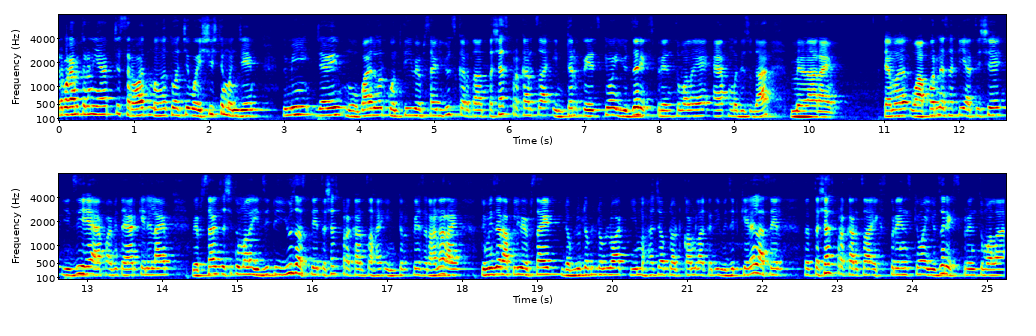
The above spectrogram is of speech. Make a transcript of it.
तर बघा मित्रांनो या ॲपचे सर्वात महत्त्वाचे वैशिष्ट्य म्हणजे तुम्ही ज्यावेळी मोबाईलवर कोणतीही वेबसाईट यूज करता तशाच प्रकारचा इंटरफेस किंवा युजर एक्सपिरियन्स तुम्हाला या ॲपमध्ये सुद्धा मिळणार आहे. त्यामुळे वापरण्यासाठी अतिशय इझी हे ॲप आम्ही तयार केलेलं आहे. वेबसाईट जशी तुम्हाला इझी टू यूज असते तशाच प्रकारचा हा इंटरफेस राहणार आहे. तुम्ही जर आपली website W W W dot E Mahajob dot कॉमला कधी व्हिजिट केलेला असेल तर तशाच प्रकारचा एक्सपिरियन्स किंवा युजर एक्सपिरियन्स तुम्हाला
